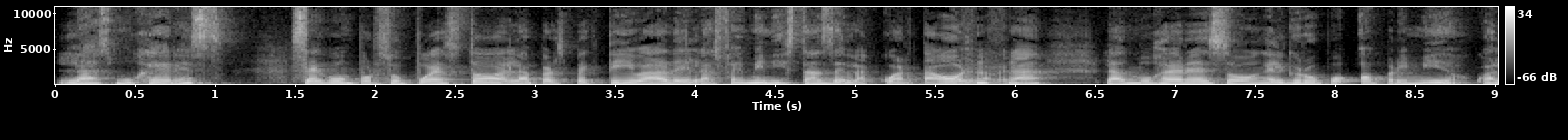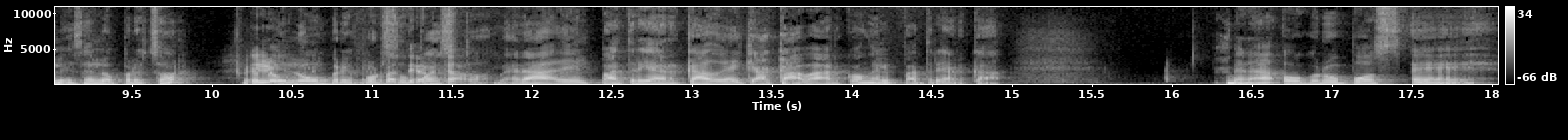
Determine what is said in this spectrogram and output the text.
las mujeres, según por supuesto la perspectiva de las feministas de la cuarta ola, ¿verdad? las mujeres son el grupo oprimido. ¿Cuál es el opresor? El hombre, por supuesto, ¿verdad? El patriarcado, y hay que acabar con el patriarcado. ¿verdad? O grupos, eh,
